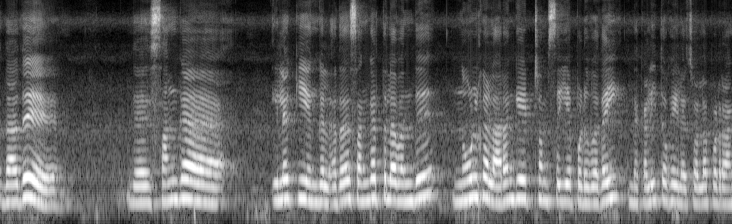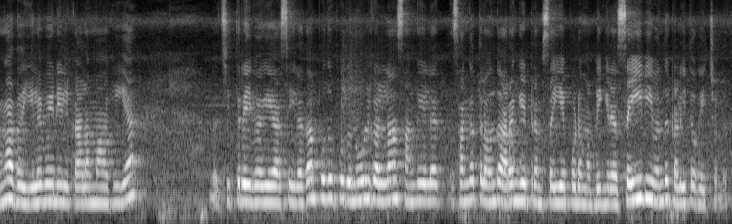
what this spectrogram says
அதாவது இந்த சங்க இலக்கியங்கள் அதாவது சங்கத்தில் வந்து நூல்கள் அரங்கேற்றம் செய்யப்படுவதை இந்த கலித்தொகையில் சொல்லப்படுறாங்க. அது இளவேனில் காலமாகிய இந்த சித்திரை வகையாசியில் தான் புது புது நூல்கள்லாம் சங்க இல சங்கத்தில் வந்து அரங்கேற்றம் செய்யப்படும் அப்படிங்கிற செய்தி வந்து கலித்தொகை சொல்லுது.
